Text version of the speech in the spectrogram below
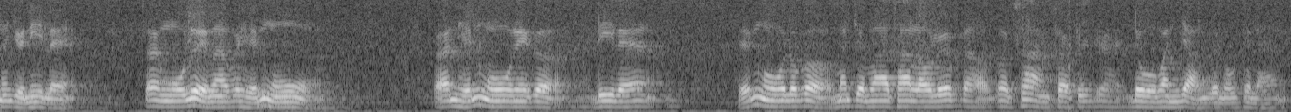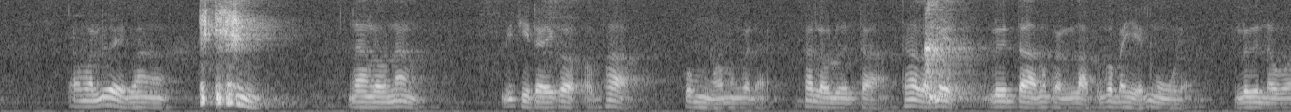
มันอยู่นี่แหละถ้างูเลื่อยมาไปเห็นงู การเห็นงูนี่ก็ดีแล้ว เห็นงูแล้วก็มันจะมาทางเราเลือเปล่าก็สร้างสติได้ดูมันอย่างสนุกสนานเอามาเลื่อยมาางเรานั่ง วิธีใดก็เอาผ้าคลุมหัวมันก็ได้ ถ้าเราเลือนตา ถ้าเราไม่เลือนตามันก็หลับมันก็ไม่เห็นงูแล้วเลือนเอาไว้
